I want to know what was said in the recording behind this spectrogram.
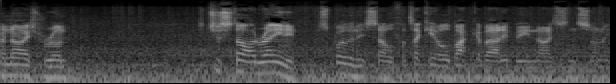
a nice run. It's just started raining, spoiling itself. I take it all back about it being nice and sunny.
